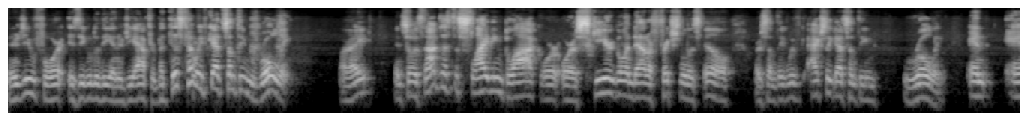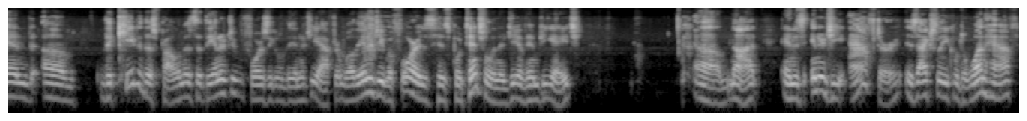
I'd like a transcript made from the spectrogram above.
Energy before is equal to the energy after. But this time we've got something rolling all right? And so it's not just a sliding block or, or a skier going down a frictionless hill or something. We've actually got something rolling. And, and um, the key to this problem is that the energy before is equal to the energy after. Well, the energy before is his potential energy of mgh, um, not, and his energy after is actually equal to 1 half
